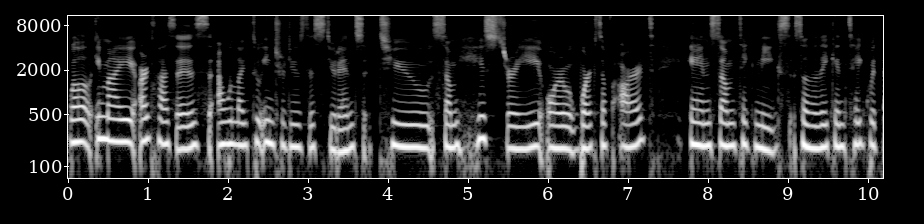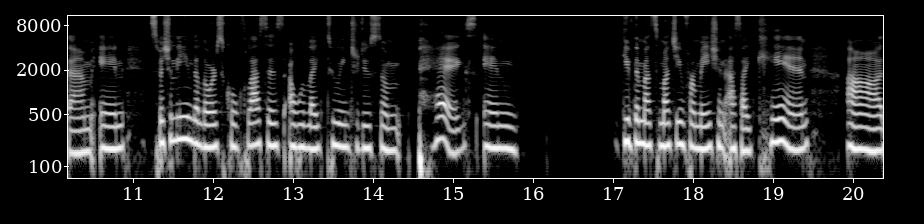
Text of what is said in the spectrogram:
Well, in my art classes, I would like to introduce the students to some history or works of art and some techniques so that they can take with them. And especially in the lower school classes, I would like to introduce some pegs and give them as much information as I can uh,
